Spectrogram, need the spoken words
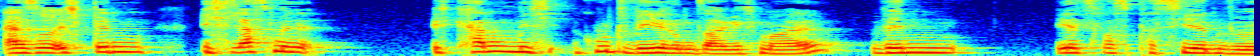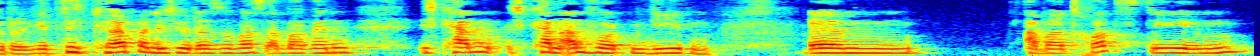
Also ich bin, ich lass mir, ich kann mich gut wehren, sage ich mal, wenn jetzt was passieren würde. Jetzt nicht körperlich oder sowas, aber wenn, ich kann, ich kann Antworten geben. Ähm, aber trotzdem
